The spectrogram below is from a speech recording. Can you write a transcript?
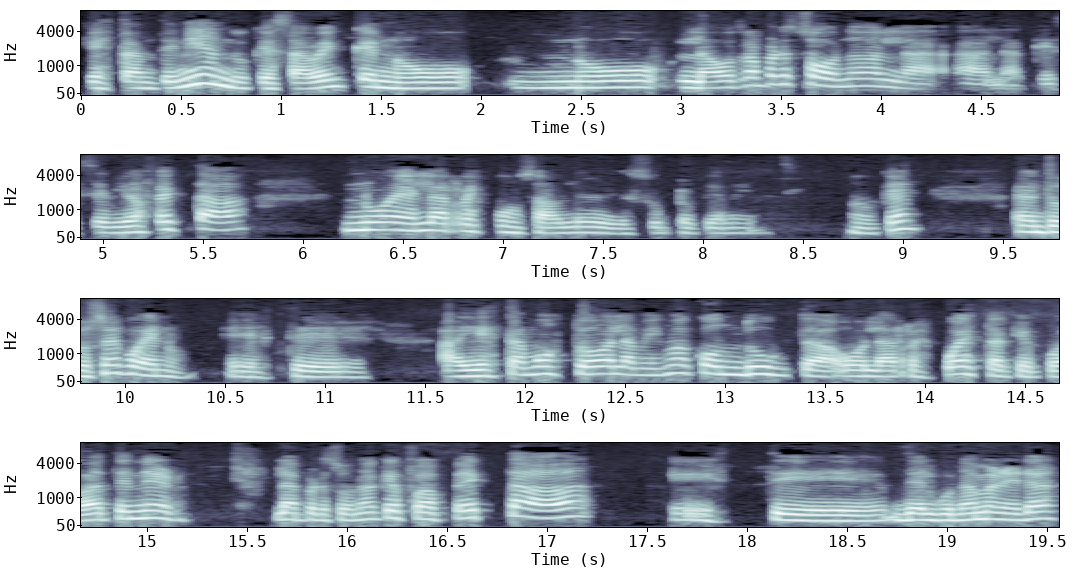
que están teniendo, que saben que no, no, la otra persona la, a la que se vio afectada no es la responsable de su propia mente. ¿Ok? Entonces, bueno, este, ahí estamos toda la misma conducta o la respuesta que pueda tener la persona que fue afectada, este, de alguna manera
